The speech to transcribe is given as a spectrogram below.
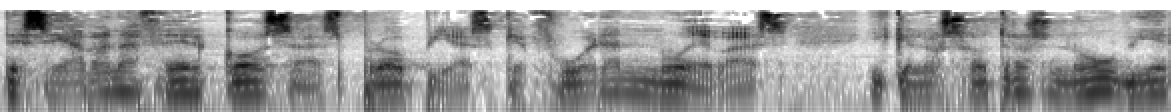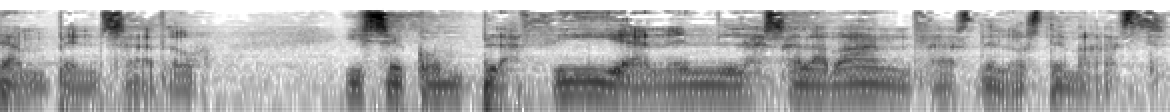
deseaban hacer cosas propias que fueran nuevas y que los otros no hubieran pensado, y se complacían en las alabanzas de los demás.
